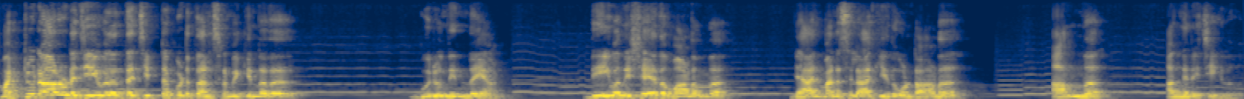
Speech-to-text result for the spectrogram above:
മറ്റൊരാളുടെ ജീവിതത്തെ ചിട്ടപ്പെടുത്താൻ ശ്രമിക്കുന്നത് ഗുരുനിന്ദയാണ് ദൈവനിഷേധമാണെന്ന് ഞാൻ മനസ്സിലാക്കിയത് കൊണ്ടാണ് അന്ന് അങ്ങനെ ചെയ്തത്.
